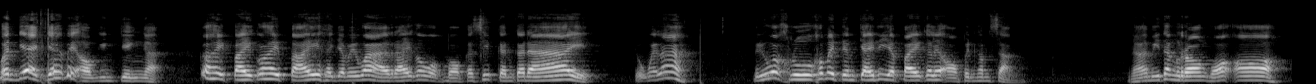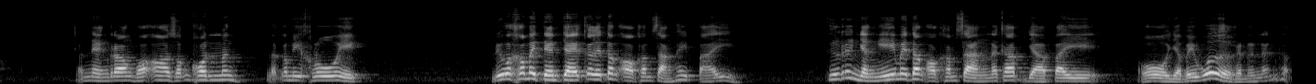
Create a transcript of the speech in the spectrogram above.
มันแยกแยะไม่ออกจริง ๆอะ ก็ให้ไปก็ให้ไปใครจะไปว่าอะไรก็บอกบอกกระซิบกันก็ได้ ถูกไหมล่ะ หรือว่าครูเขาไม่เต็มใจที่จะไปก็เลยออกเป็นคำสั่งนะมีทั้งรองผออตำแหน่งรองผออสองคนมั้งแล้วก็มีครูอีก หรือว่าเขาไม่เต็มใจก็เลยต้องออกคำสั่งให้ไป คือเรื่องอย่างนี้ไม่ต้องออกคำสั่งนะครับ อย่าไป โอ้อย่าไปเวอร์ขนาดนั้นครับ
